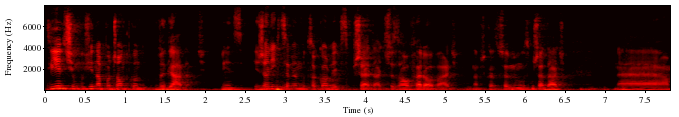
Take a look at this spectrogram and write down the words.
klient się musi na początku wygadać. Więc jeżeli chcemy mu cokolwiek sprzedać czy zaoferować, na przykład chcemy mu sprzedać em,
